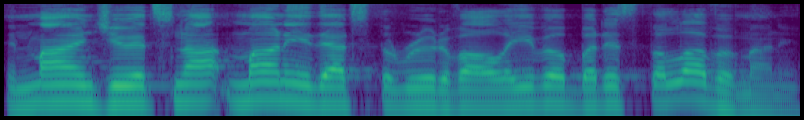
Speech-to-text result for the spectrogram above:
And mind you, it's not money that's the root of all evil, but it's the love of money.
